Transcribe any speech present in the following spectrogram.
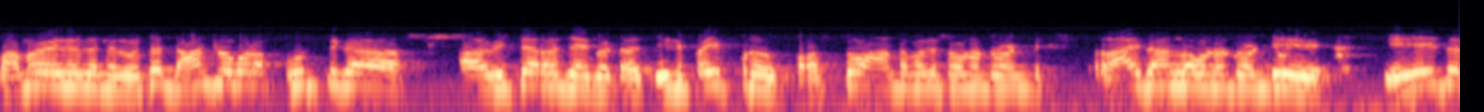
సమావేశం నిర్వహించారు దాంట్లో కూడా పూర్తిగా విచారణ చేపట్టారు. దీనిపై ఇప్పుడు ప్రస్తుతం ఆంధ్రప్రదేశ్లో ఉన్నటువంటి రాజధానిలో ఉన్నటువంటి ఏదైతే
